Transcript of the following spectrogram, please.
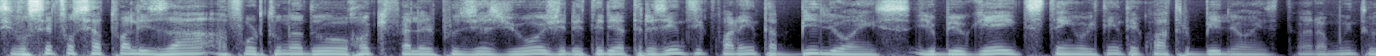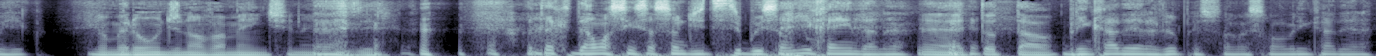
Se você fosse atualizar a fortuna do Rockefeller para os dias de hoje, ele teria 340 bilhões. E o Bill Gates tem 84 bilhões. Então era muito rico. Número um de novamente, né? Inclusive. Até que dá uma sensação de distribuição de renda, né? É, total. brincadeira, viu, pessoal? É só uma brincadeira.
